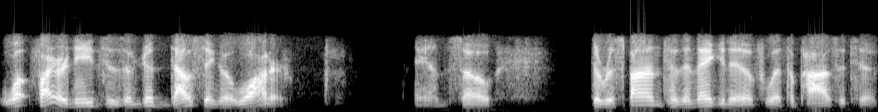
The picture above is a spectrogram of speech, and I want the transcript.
What fire needs is a good dousing of water. And so to respond to the negative with a positive,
